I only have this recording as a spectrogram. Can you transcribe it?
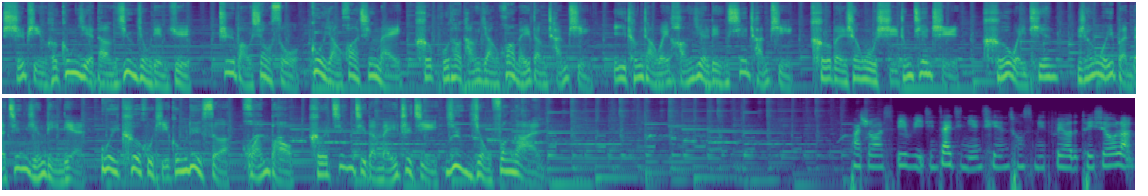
食品和工业等应用领域。质保酵素、过氧化氢酶和葡萄糖氧化酶等产品已成长为行业领先产品。禾本生物始终坚持“禾为天，人为本”的经营理念，为客户提供绿色、环保和经济的酶制剂应用方案。话说，Steve 已经在几年前从 Smithfield 退休了。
